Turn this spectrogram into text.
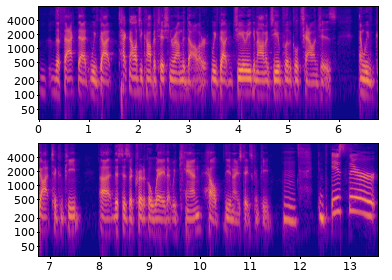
the fact that we've got technology competition around the dollar, we've got geoeconomic, geopolitical challenges, and we've got to compete. Uh, this is a critical way that we can help the United States compete. Mm. Is there,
